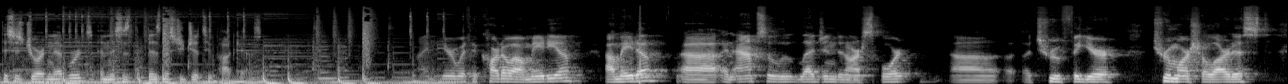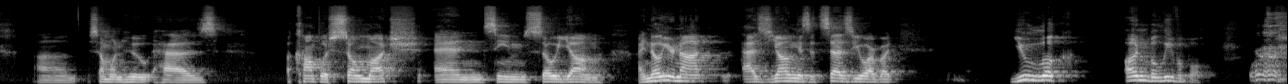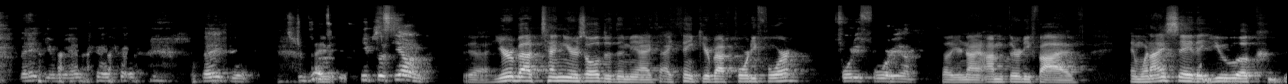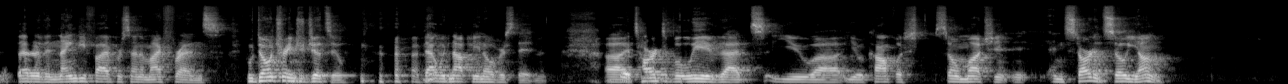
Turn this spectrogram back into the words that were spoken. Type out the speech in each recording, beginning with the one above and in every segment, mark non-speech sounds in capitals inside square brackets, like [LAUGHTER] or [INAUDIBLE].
This is Jordan Edwards, and this is the Business Jiu Jitsu Podcast. I'm here with Ricardo Almeida, Almeida, uh, an absolute legend in our sport, uh, a, a, true figure, true martial artist, um, someone who has accomplished so much and seems so young. I know you're not as young as it says you are, but you look unbelievable. [LAUGHS] Thank you, man. [LAUGHS] Thank you. It keeps us young. Yeah, you're about 10 years older than me. I, I think you're about 44. 44, yeah. So you're not, I'm 35. And when I say that you look better than 95% of my friends who don't train jujitsu, [LAUGHS] that would not be an overstatement. Uh, it's hard to believe that you uh, you accomplished so much and started so young.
